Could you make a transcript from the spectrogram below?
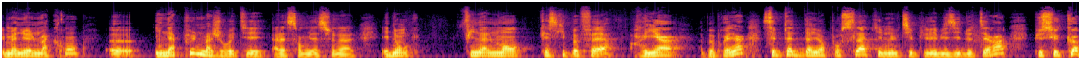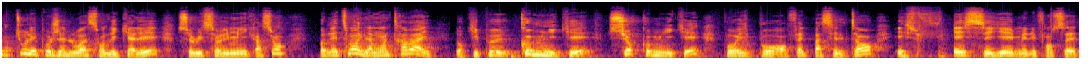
Emmanuel Macron, euh, il n'a plus de majorité à l'Assemblée nationale. Et donc, finalement, qu'est-ce qu'il peut faire? Rien, à peu près rien. C'est peut-être d'ailleurs pour cela qu'il multiplie les visites de terrain, puisque comme tous les projets de loi sont décalés, celui sur l'immigration, honnêtement, il a moins de travail. Donc il peut communiquer, surcommuniquer pour, pour en fait passer le temps et essayer, mais les Français,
